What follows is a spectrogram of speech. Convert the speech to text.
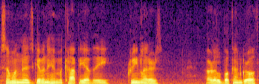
someone has given him a copy of the Green Letters, our little book on growth,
